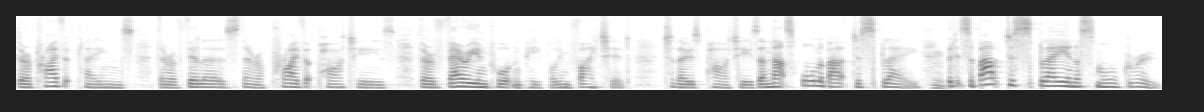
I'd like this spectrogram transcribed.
there are private planes, there are villas, there are private parties, there are very important people invited to those parties, and that's all about display. But it's about display in a small group.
